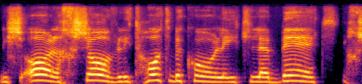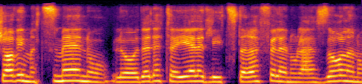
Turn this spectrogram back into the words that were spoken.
לשאול, לחשוב, לתהות בקול, להתלבט, לחשוב עם עצמנו, לעודד את הילד להצטרף אלינו, לעזור לנו.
